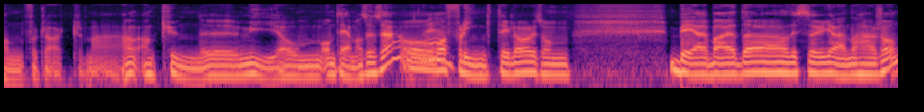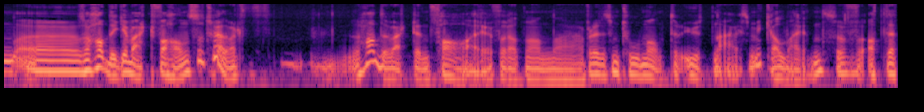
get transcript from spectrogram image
han forklarte meg Han, han kunne mye om, om temaet, syns jeg, og ja, var flink til å liksom bearbeide disse greiene her sånn. Uh, så hadde det ikke vært for han, så tror jeg det hadde vært, hadde vært en fare for at man eh, For det er liksom to måneder uten er liksom ikke all verden. Så at det,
